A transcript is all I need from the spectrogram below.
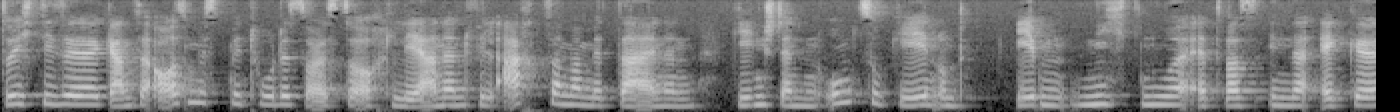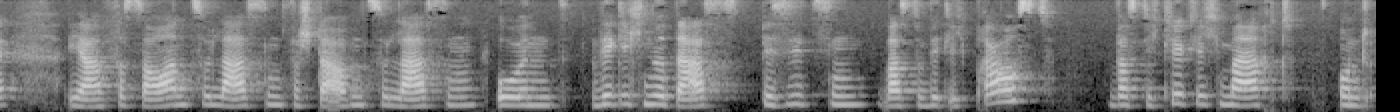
Durch diese ganze Ausmistmethode sollst du auch lernen, viel achtsamer mit deinen Gegenständen umzugehen und eben nicht nur etwas in der Ecke ja, versauern zu lassen, verstauben zu lassen und wirklich nur das besitzen, was du wirklich brauchst was dich glücklich macht und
